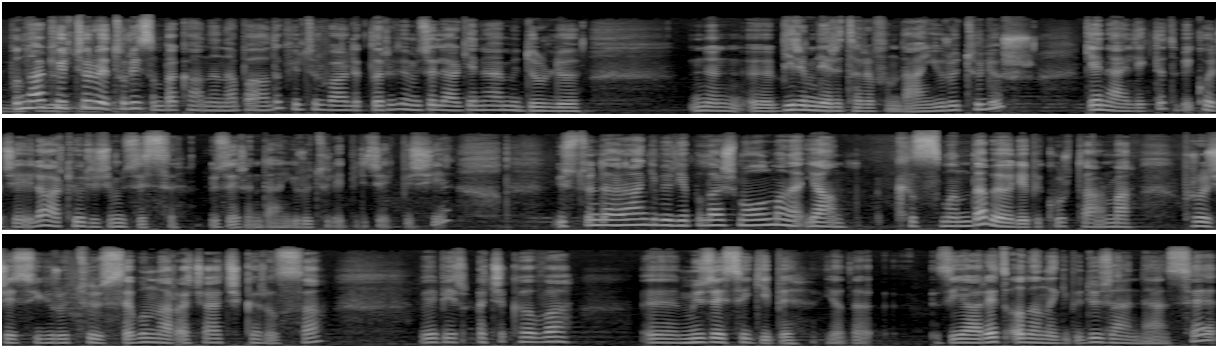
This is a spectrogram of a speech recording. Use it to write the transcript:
Bunlar Kültür ve? Turizm Bakanlığı'na bağlı Kültür Varlıkları ve Müzeler Genel Müdürlüğü'nün e, birimleri tarafından yürütülür. Genellikle tabii Kocaeli Arkeoloji Müzesi üzerinden yürütülebilecek bir şey. Üstünde herhangi bir yapılaşma olmayan kısmında böyle bir kurtarma projesi yürütülse, bunlar açığa çıkarılsa ve bir açık hava e, müzesi gibi ya da ziyaret alanı gibi düzenlense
